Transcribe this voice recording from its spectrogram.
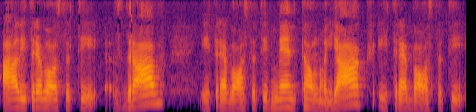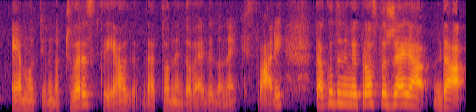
ali treba ostati zdrav i treba ostati mentalno jak i treba ostati emotivno čvrst, jel, da to ne dovede do nekih stvari. Tako da nam je prosto želja da,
